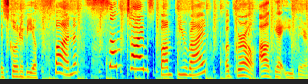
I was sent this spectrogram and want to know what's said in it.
It's going to be a fun, sometimes bumpy ride, but girl, I'll get you there.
